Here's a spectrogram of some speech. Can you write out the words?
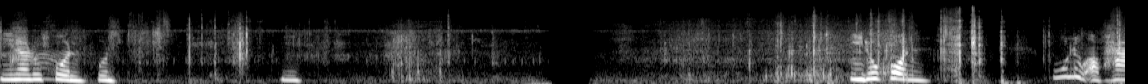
นี่เนาะทุกคนคุณนี่นี่ทุกคนอู้ลืมเอาพา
